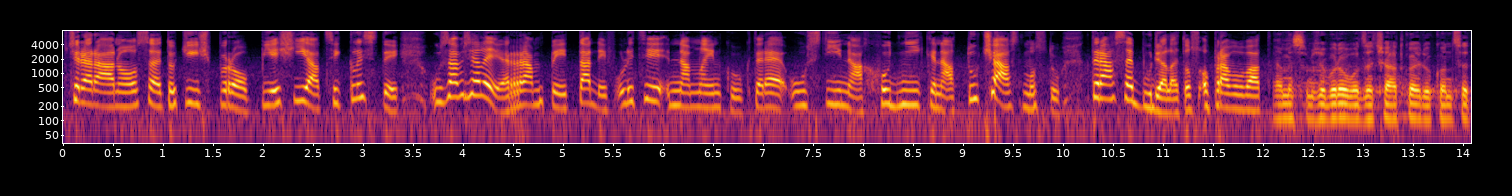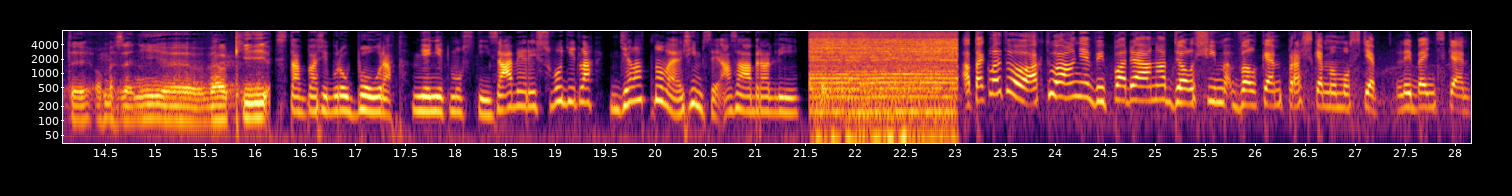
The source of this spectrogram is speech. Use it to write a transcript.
Včera ráno se totiž pro pěší a cyklisty uzavřely rampy tady v ulici na Mlejnku, které ústí na chodník na tu část mostu, která se bude letos opravovat. Já myslím, že budou od začátku až do konce ty omezení velký Stavbaři budou bourat, měnit mostní závěry, svodidla, dělat nové římsy a zábradlí. A takhle to aktuálně vypadá na dalším velkém pražském mostě, Libeňském.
